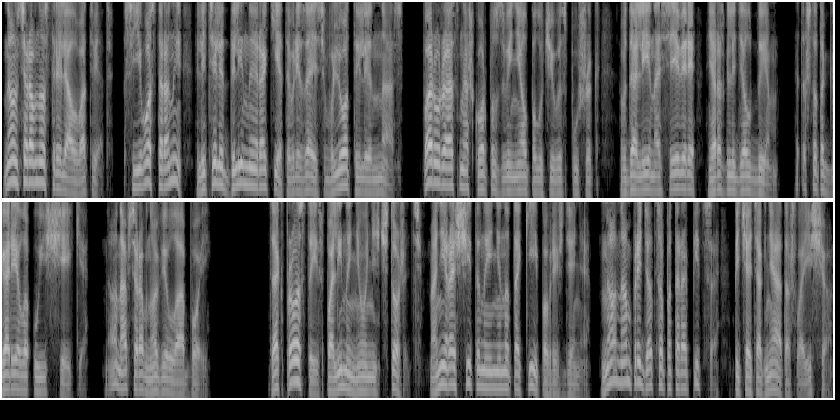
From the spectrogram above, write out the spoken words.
Но он все равно стрелял в ответ. С его стороны летели длинные ракеты, врезаясь в лед или нас. Пару раз наш корпус звенел, получив из пушек. Вдали, на севере, я разглядел дым. Это что-то горело у ищейки, но она все равно вела бой. Так просто исполины не уничтожить. Они рассчитаны не на такие повреждения. Но нам придется поторопиться. Печать огня отошла еще.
